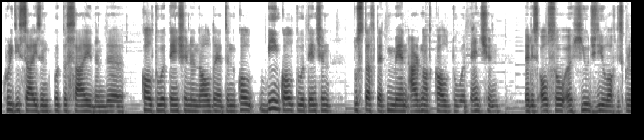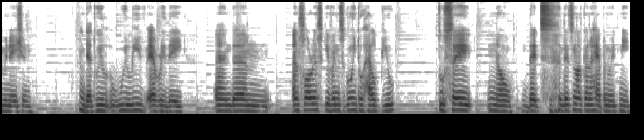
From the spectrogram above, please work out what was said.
criticized and put aside and uh, called to attention and all that. And call being called to attention to stuff that men are not called to attention that is also a huge deal of discrimination that we we live every day. And um, and Florence Given is going to help you to say no that's that's not gonna happen with me.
